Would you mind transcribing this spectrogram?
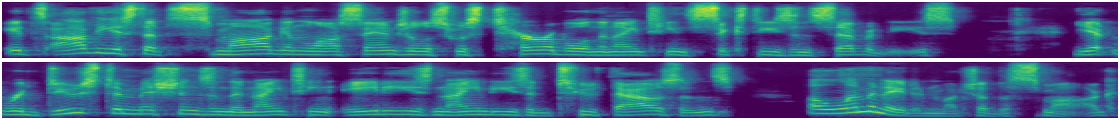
It's obvious that smog in Los Angeles was terrible in the 1960s and 70s, yet reduced emissions in the 1980s, 90s, and 2000s eliminated much of the smog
